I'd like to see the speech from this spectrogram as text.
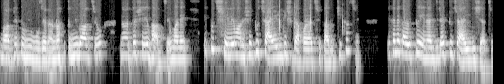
ভাবছে তুমি বুঝে নাও, না তুমি ভাবছ নয়তো সে ভাবছে। মানে একটু ছেলে মানুষ, একটু চাইল্ডিশ ব্যাপার আছে কারও ঠিক আছে? এখানে কারও একটু এনার্জিটা একটু চাইল্ডিশ আছে।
